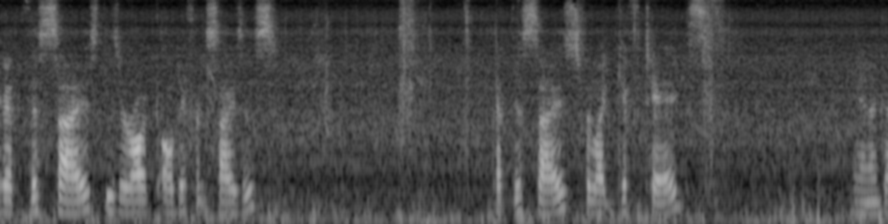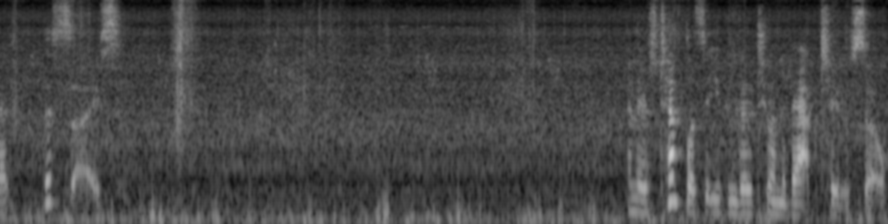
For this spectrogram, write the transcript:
I got this size. These are all, all different sizes. Got this size for like gift tags. And I got this size. And there's templates that you can go to in the back too so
